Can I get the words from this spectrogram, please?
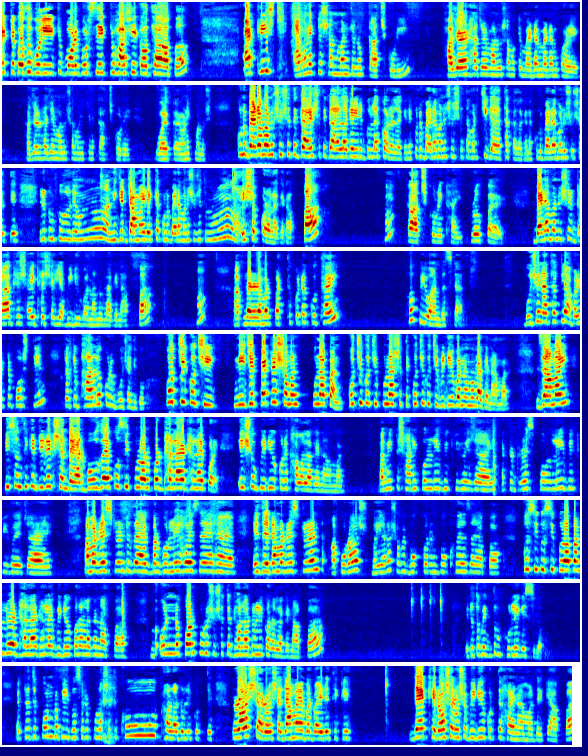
আরেকটা কথা বলি, একটু মনে পড়ছে, একটু হাসির কথা, আপা। অ্যাটলিস্ট এমন একটা সম্মানজনক কাজ করি, হাজার হাজার মানুষ আমাকে ম্যাডাম ম্যাডাম করে, হাজার হাজার মানুষ আমার এখানে কাজ করে ওয়ার্কার অনেক মানুষ। কোনো বেড়া মানুষের সাথে গায়ের সাথে গায়ে লাগা এগুলা করা লাগে না। কোনো বেড়া মানুষের সাথে আমার চিগায়া থাকা লাগে না। কোনো বেড়া মানুষের সাথে এরকম ফুল দিয়ে নিজের জামাই রেখা কোনো বেড়া মানুষের সাথে এইসব করা লাগে না। আপা, হুম, কাজ করে খাই প্রপার বেড়া মানুষের গা ঘেঁষাই ঘেঁষাইয়া ভিডিও বানানো লাগে না আপা হুম? আপনার আমার পার্থক্যটা কোথায়? হোপ ইউ আন্ডারস্ট্যান্ড বুঝে না থাকলে আবার একটা পোস্ট দিন, কালকে ভালো করে বুঝাই দিব। কচি কচি, নিজের পেটের সমান পুলা পান কচি কচি পুলার সাথে কচি কচি ভিডিও বানানো লাগে না আমার। জামাই পিছন থেকে ডিরেকশন দেয় আর বউ দেয় কচি পুলার উপর ঢেলায় ঢেলায় পড়ে। এইসব ভিডিও করে খাওয়া লাগে না আমার। আমি একটা শাড়ি পরলেই বিক্রি হয়ে যায়, একটা ড্রেস পরলেই বিক্রি হয়ে যায়। আমার রেস্টুরেন্টে যা একবার বললেই হয় যে হ্যাঁ এই যে এটা আমার রেস্টুরেন্ট আপুরা ভাইয়ারা সবাই বুক করেন বুক হয়ে যায়, আপা। কুসি কুসি পোলা পান লইয়া ঢালায় ঢালায় ভিডিও করা লাগে না, আপা। অন্য পর পুরুষের সাথে ঢলাঢলি করা লাগে না, আপা। এটা তো আমি একদম ভুলে গেছিলাম। একটা যে পনেরো বিশ বছরের পোলার সাথে খুব ঢলাঢলি করতে, রসা রসা, জামাই আবার বাইরে থেকে দেখে রসা রসা ভিডিও করতে হয় না আমাদেরকে আপা।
